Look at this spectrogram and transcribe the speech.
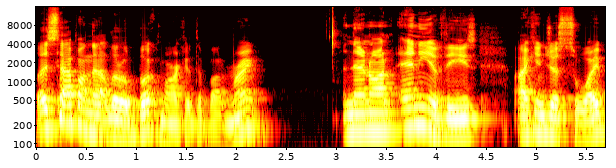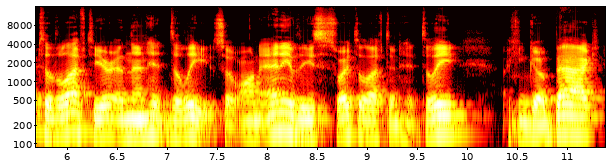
let's tap on that little bookmark at the bottom right. And then on any of these, I can just swipe to the left here and then hit delete. So on any of these, swipe to the left and hit delete. I can go back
